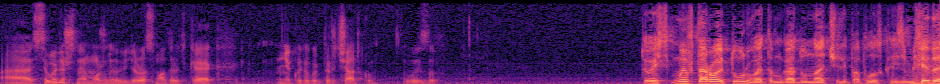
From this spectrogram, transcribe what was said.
А сегодняшнее можно видео рассматривать как некую такую перчатку, вызов. То есть мы второй тур в этом году начали по плоской земле, да?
